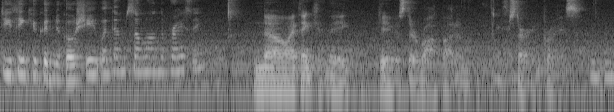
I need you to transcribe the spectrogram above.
Do you think you could negotiate with them some on the pricing? No, I think they gave us their rock bottom starting price. Mhm.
